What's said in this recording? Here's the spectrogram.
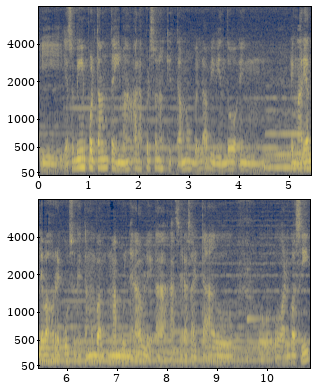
Y eso es bien importante y más a las personas que estamos, ¿verdad? Viviendo en, en áreas de bajos recursos, que estamos más vulnerables a, a ser asaltados o, o algo así,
